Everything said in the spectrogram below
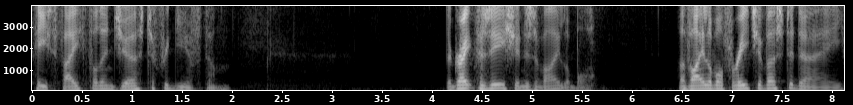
he's faithful and just to forgive them. The great physician is available, available for each of us today.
